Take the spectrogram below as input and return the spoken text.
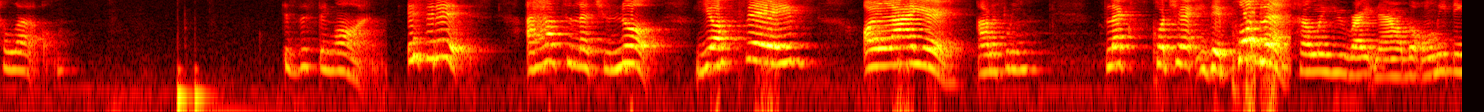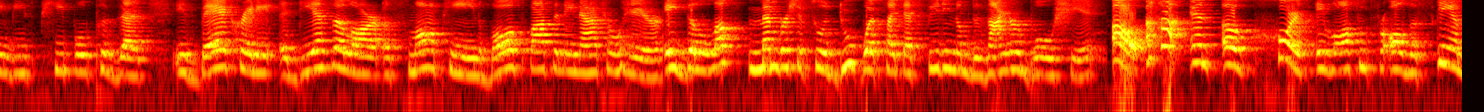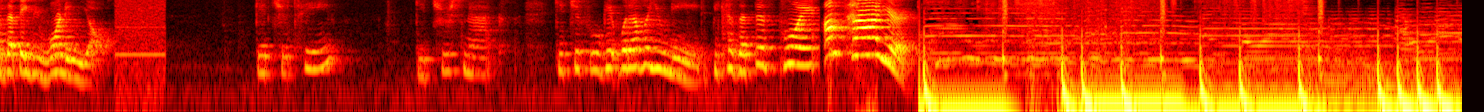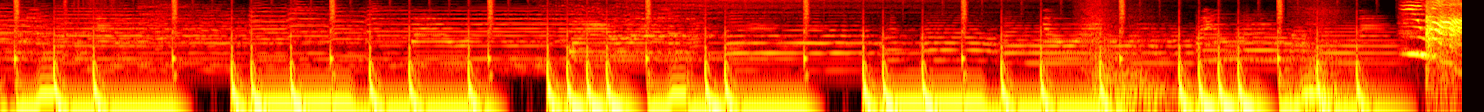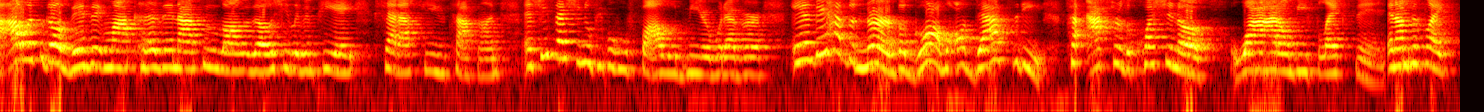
Hello. Is this thing on? If it is, I have to let you know your faves are liars. Honestly, Flex culture is a problem. Telling you right now, the only thing these people possess is bad credit, a DSLR, a small peen, bald spots in their natural hair, a deluxe membership to a dupe website that's feeding them designer bullshit. Oh, and of course, a lawsuit for all the scams that they be running y'all. Get your tea, get your snacks, get your food, get whatever you need. Because at this point, I'm tired. Cousin not too long ago. She live in PA. Shout out to you, Tasson. And she said she knew people who followed me or whatever. And they had the nerve, the gall, the audacity to ask her the question of why I don't be flexing. And I'm just like,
